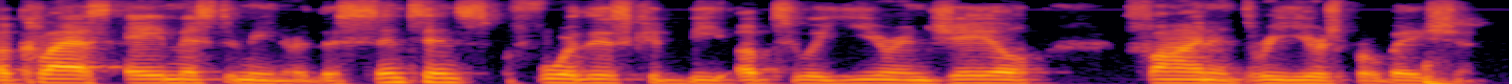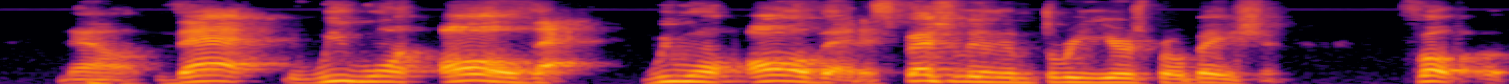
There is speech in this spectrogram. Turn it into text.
a class A misdemeanor. The sentence for this could be up to a year in jail, fine, and three years probation. Now that we want all that, we want all that, especially in them three years probation. Fo-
